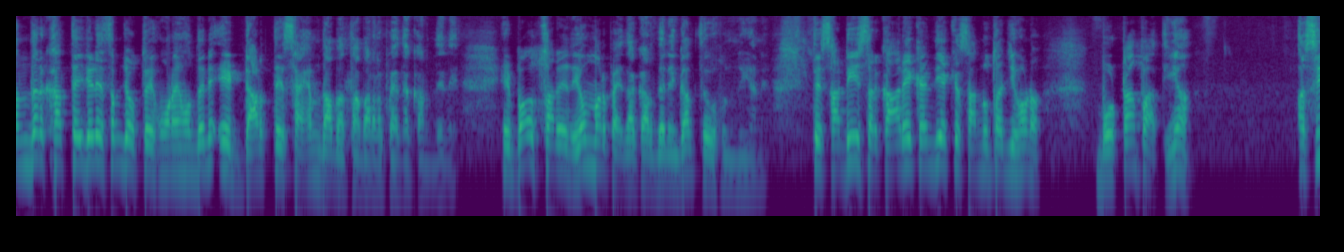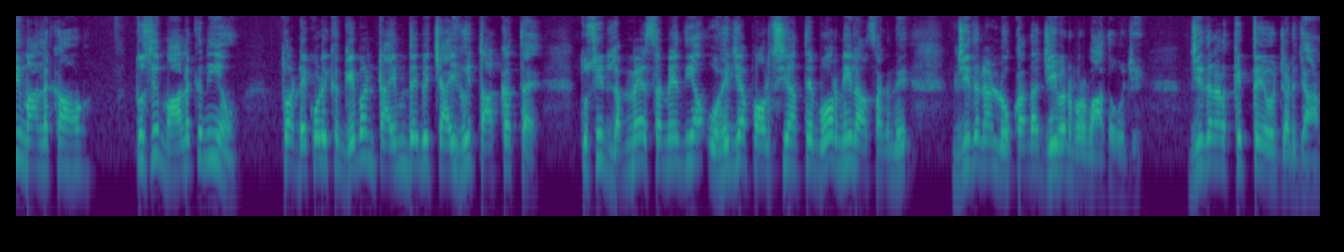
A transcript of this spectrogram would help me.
ਅੰਦਰ ਖਾਤੇ ਜਿਹੜੇ ਸਮਝੌਤੇ ਹੋਣੇ ਹੁੰਦੇ ਨੇ, ਇਹ ਡਰ ਤੇ ਸਹਿਮ ਦਾ ਵਾਤਾਵਰਣ ਪੈਦਾ ਕਰਦੇ ਨੇ। ਇਹ ਬਹੁਤ ਸਾਰੇ ਰਿਉਮਰ ਪੈਦਾ ਕਰਦੇ ਨੇ, ਗਲਤ ਹੁੰਦੀਆਂ ਨੇ। ਤੇ ਸਾਡੀ ਸਰਕਾਰ ਇਹ ਕਹਿੰਦੀ ਹੈ ਕਿ ਸਾਨੂੰ ਤਾਂ ਜੀ ਹੁਣ ਵੋਟਾਂ ਪਾਤੀਆਂ, ਅਸੀਂ ਮਾਲਕ ਹਾਂ ਹੁਣ। ਤੁਸੀਂ ਮਾਲਕ ਨਹੀਂ ਹੋ। ਤੁਹਾਡੇ ਕੋਲ ਇੱਕ ਗਿਵਨ ਟਾਈਮ ਦੇ ਵਿੱਚ ਆਈ ਹੋਈ ਤਾਕਤ ਹੈ। ਤੁਸੀਂ ਲੰਮੇ ਸਮੇਂ ਦੀਆਂ ਉਹੋ ਜਿਹੀਆਂ ਪਾਲਿਸੀਆਂ ਤੇ ਮੋਹਰ ਨਹੀਂ ਲਾ ਸਕਦੇ, ਜਿਹਦੇ ਨਾਲ ਲੋਕਾਂ ਦਾ ਜੀਵਨ ਬਰਬਾਦ ਹੋ ਜੇ, ਜਿਹਦੇ ਨਾਲ ਕਿੱਤੇ ਉਜੜ ਜਾਣ,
